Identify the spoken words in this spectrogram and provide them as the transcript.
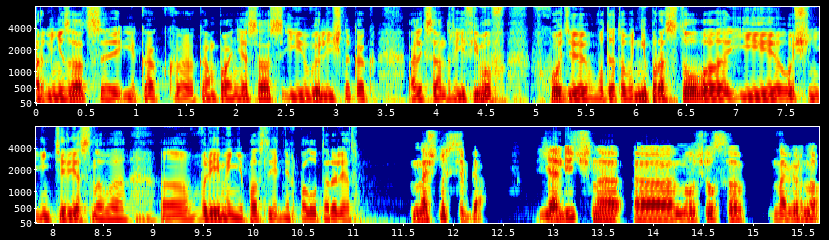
организация и как э, компания САС, и вы лично как Александр Ефимов в ходе вот этого непростого и очень интересного э, времени последних полутора лет? Начну с себя. Я лично э, научился, наверное,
